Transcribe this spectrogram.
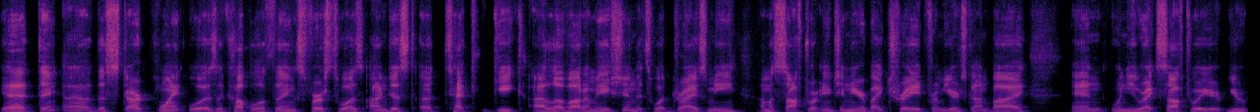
Yeah, uh, the start point was a couple of things. First was I'm just a tech geek. I love automation. It's what drives me. I'm a software engineer by trade from years gone by. And when you write software, you're you're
